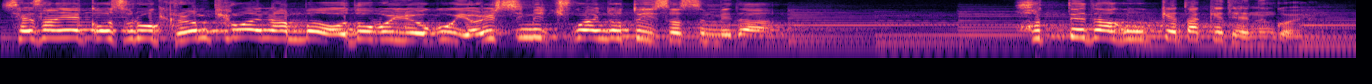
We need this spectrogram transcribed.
세상의 것으로 그런 평안을 한번 얻어보려고 열심히 추구한 적도 있었습니다. 헛되다고 깨닫게 되는 거예요.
